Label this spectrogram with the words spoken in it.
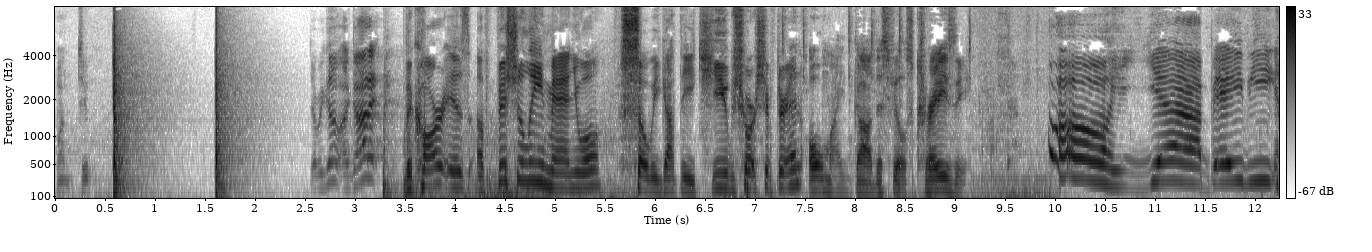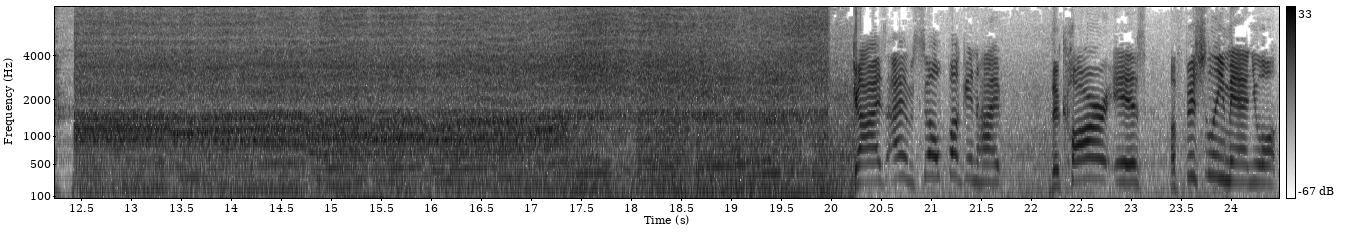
One, two. There we go, I got it. The car is officially manual. So we got the cube short shifter in. Oh my God, this feels crazy. Oh yeah, baby. Guys, I am so fucking hyped. The car is officially manual.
